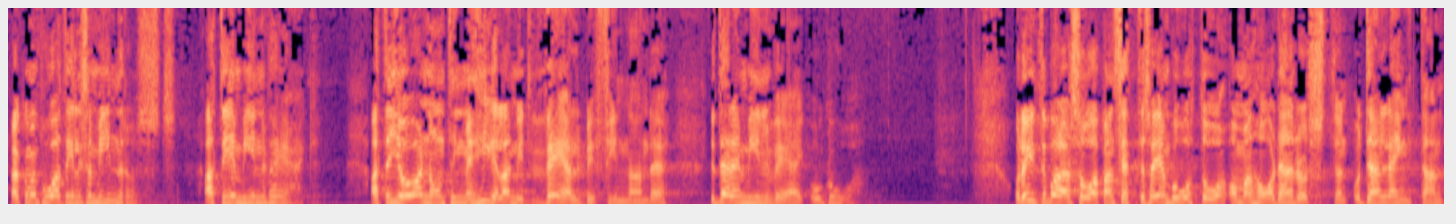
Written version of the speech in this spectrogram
Jag kommer på att det är liksom min röst, att det är min väg. Att det gör någonting med hela mitt välbefinnande. Det där är min väg att gå. Och det är inte bara så att man sätter sig i en båt då, om man har den rösten och den längtan,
